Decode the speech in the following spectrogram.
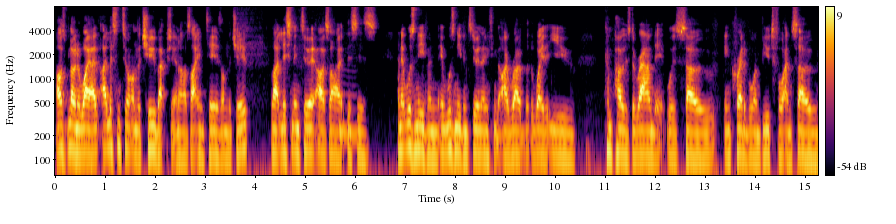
i was blown away I, I listened to it on the tube actually and i was like in tears on the tube like listening to it i was like this mm. is and it wasn't even it wasn't even to do with anything that i wrote but the way that you composed around it was so incredible and beautiful and so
